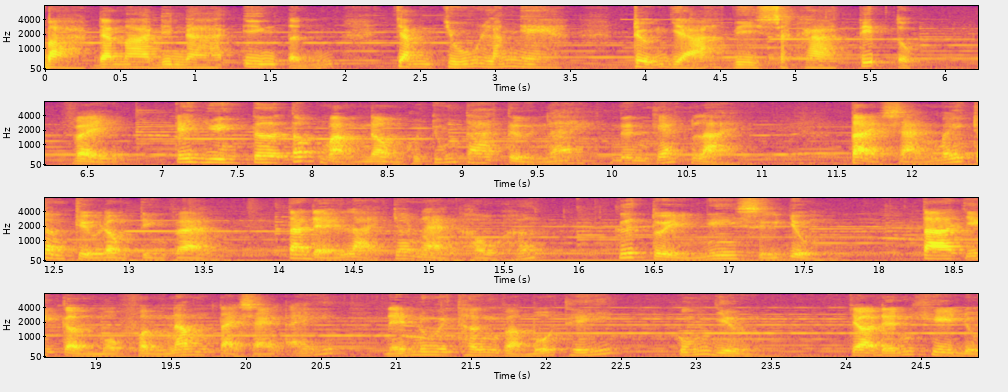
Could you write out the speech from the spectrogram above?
Bà Damadina yên tĩnh, chăm chú lắng nghe. Trưởng giả Visakha tiếp tục. Vậy, cái duyên tơ tóc mặn nồng của chúng ta từ nay nên gác lại. Tài sản mấy trăm triệu đồng tiền vàng, ta để lại cho nàng hầu hết, cứ tùy nghi sử dụng. Ta chỉ cần một phần năm tài sản ấy để nuôi thân và bố thí, cúng dường cho đến khi đủ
